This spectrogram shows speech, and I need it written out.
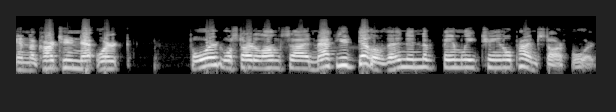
in the Cartoon Network Ford will start alongside Matthew Delvin in the Family Channel Prime Star Ford.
